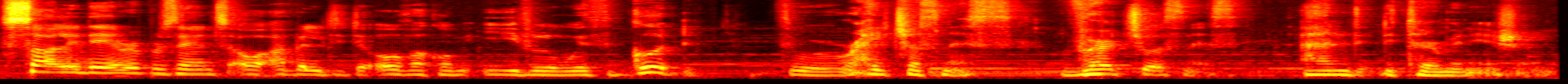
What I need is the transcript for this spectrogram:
Soliday represents our ability to overcome evil with good through righteousness, virtuousness, and determination.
